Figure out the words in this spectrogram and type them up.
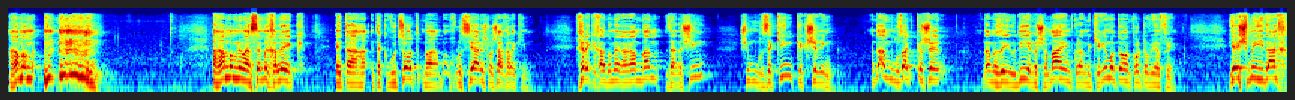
הרמב"ם, הרמב"ם למעשה מחלק את, ה, את הקבוצות באוכלוסייה לשלושה חלקים. חלק אחד אומר הרמב"ם, זה אנשים שמוחזקים ככשרים. אדם מוחזק כשר, אדם הזה יהודי, ירא שמיים, כולם מכירים אותו, הכל טוב ויפה. יש מאידך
